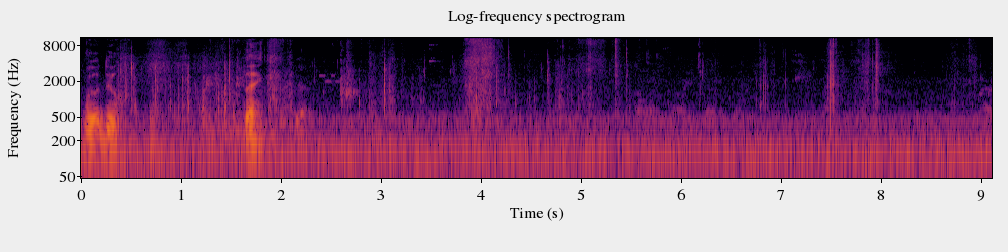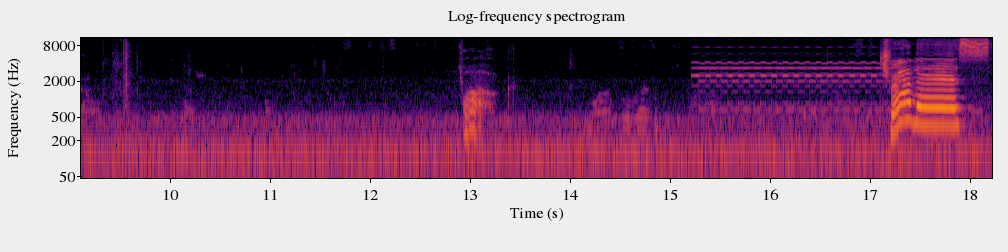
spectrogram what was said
Will do. Thanks. Fuck. Travis!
